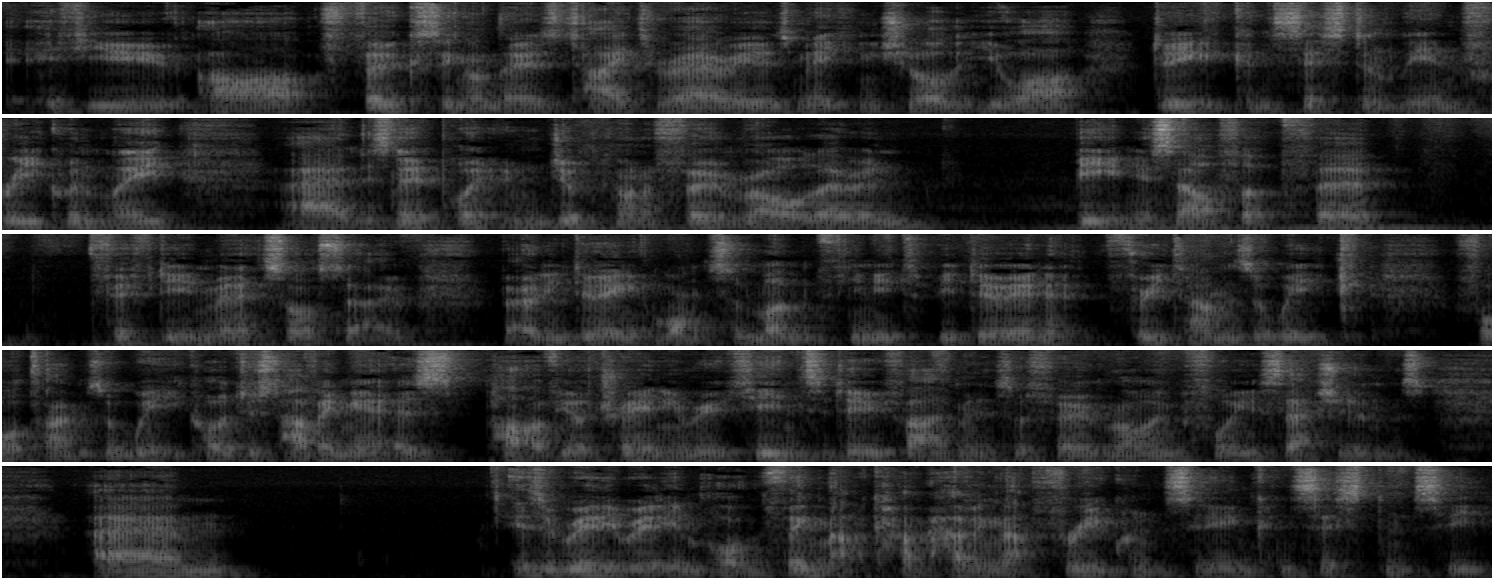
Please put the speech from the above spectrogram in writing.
if you are focusing on those tighter areas, making sure that you are doing it consistently and frequently, uh, there's no point in jumping on a foam roller and beating yourself up for 15 minutes or so, but only doing it once a month. You need to be doing it three times a week, four times a week, or just having it as part of your training routine to do five minutes of foam rolling before your sessions. Um, is a really, really important thing, that having that frequency and consistency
